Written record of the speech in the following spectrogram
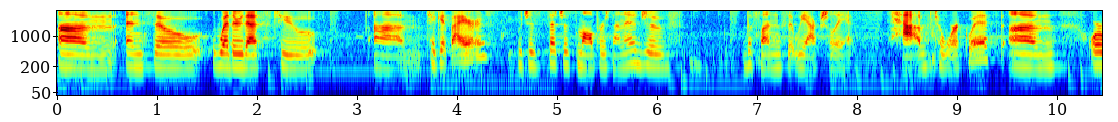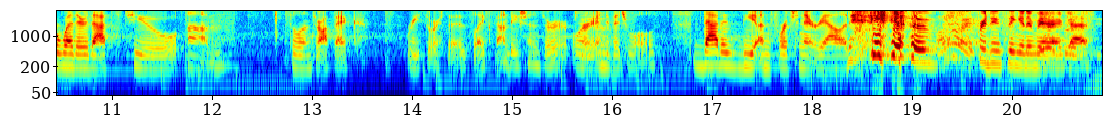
Um, and so whether that's to um, ticket buyers, which is such a small percentage of the funds that we actually have to work with, um, or whether that's to um, philanthropic resources like foundations or, or Yeah. individuals. That is the unfortunate reality of right. producing in America. but-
